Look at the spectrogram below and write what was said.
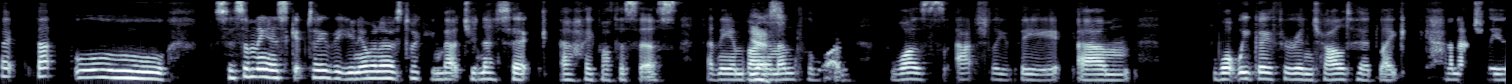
Like that, ooh. So something I skipped over, you know, when I was talking about genetic uh, hypothesis and the environmental yes. one, was actually the um, what we go through in childhood like can actually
